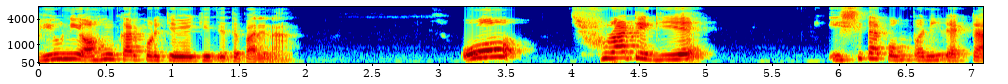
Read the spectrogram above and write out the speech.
ভিউ নিয়ে অহংকার করে কেউ এগিয়ে যেতে পারে না। ও সুরাটে গিয়ে ইশিতা কোম্পানির একটা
